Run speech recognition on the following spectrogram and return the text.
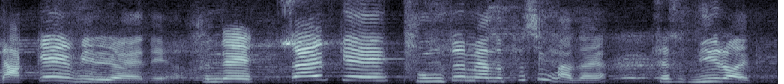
낮게 밀려야 돼요. 근데 짧게 붕 뜨면 푸싱 맞아요. 계속 밀어야 돼.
